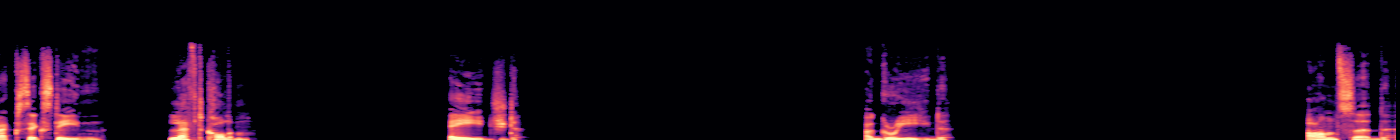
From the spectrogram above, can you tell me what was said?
Track 16. Left column. Aged. Agreed. Answered.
